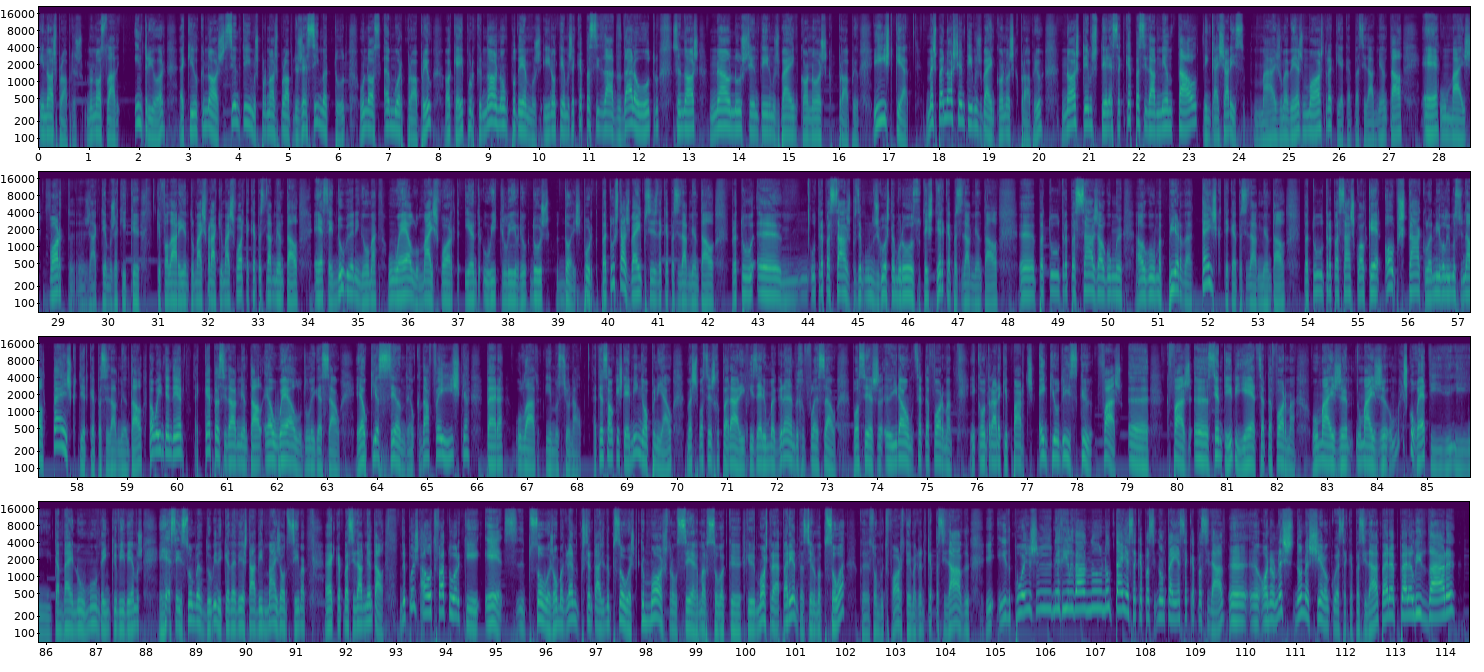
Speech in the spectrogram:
em nós próprios, no nosso lado interior, aquilo que nós sentimos por nós próprios acima de tudo, o nosso amor próprio, ok? Porque nós não podemos e não temos a capacidade de dar ao outro se nós não nos sentirmos bem connosco próprio. E isto que é? Mas para nós sentirmos bem connosco próprio, nós temos que ter essa capacidade mental de encaixar isso mais uma vez mostra que a capacidade mental é o mais forte, já que temos aqui que, que falar entre o mais fraco e o mais forte, a capacidade mental é sem dúvida nenhuma um elo mais forte entre o equilíbrio dos dois. Porque para tu estás bem, precisas da capacidade mental, para tu uh, ultrapassares, por exemplo, um desgosto amoroso, tens de ter capacidade mental, uh, para tu ultrapassares alguma, alguma perda, tens que ter capacidade mental, para tu ultrapassares qualquer obstáculo a nível emocional, tens que ter capacidade mental. Estão a entender? A capacidade mental é o elo de ligação, é o que acende, é o que dá faísca para o lado emocional. Atenção que isto é a minha opinião, mas se vocês repararem e fizerem uma grande reflexão, vocês uh, irão, de certa forma, encontrar aqui partes em que eu disse que faz uh, que faz uh, sentido e é de certa forma o mais, uh, o mais, uh, o mais correto e, e, também no mundo em que vivemos é sem sombra de dúvida e cada vez está a vir mais ao de cima a capacidade mental. Depois há outro fator que é pessoas ou uma grande porcentagem de pessoas que mostram ser uma pessoa que, que mostra, aparenta ser uma pessoa são muito fortes, têm uma grande capacidade e, e depois na realidade não, não tem essa capacidade, não tem essa capacidade uh, uh, ou não, nas, não nasceram com essa capacidade para, para lidar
